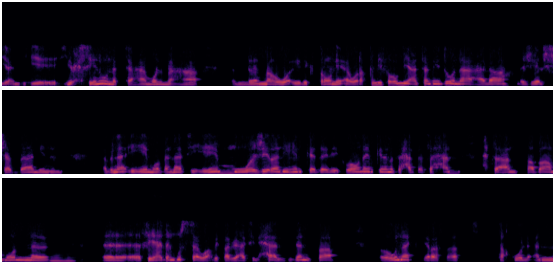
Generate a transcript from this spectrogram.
يعني يحسنون التعامل مع ما هو إلكتروني أو رقمي فهم يعتمدون على الاجيال الشابه من أبنائهم وبناتهم وجيرانهم كذلك وهنا يمكن أن نتحدث عن حتى عن تضامن آه، في هذا المستوى بطبيعة الحال. اذا فهناك دراسات تقول أن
